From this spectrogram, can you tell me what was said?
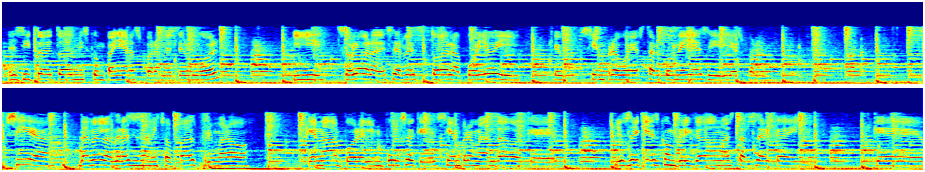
necesito de todas mis compañeras para meter un gol y solo agradecerles todo el apoyo y que siempre voy a estar con ellas y ellas para mí. Sí, a darle las gracias a mis papás, primero que nada por el impulso que siempre me han dado, que yo sé que es complicado no estar cerca y que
